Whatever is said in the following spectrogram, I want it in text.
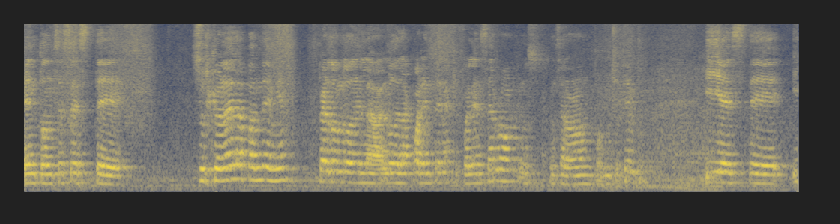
Entonces, este, surgió lo de la pandemia, perdón, lo de la, lo de la cuarentena, que fue el encerrón, que nos encerraron por mucho tiempo. Y este, y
